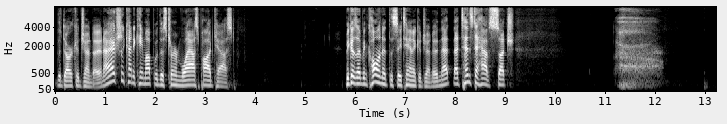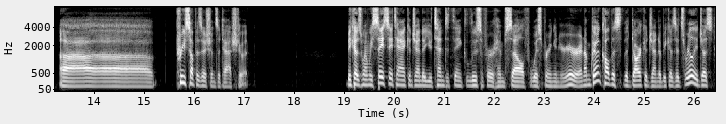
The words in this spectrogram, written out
the dark agenda. And I actually kind of came up with this term last podcast because I've been calling it the satanic agenda, and that that tends to have such uh, presuppositions attached to it. Because when we say satanic agenda, you tend to think Lucifer himself whispering in your ear. And I'm going to call this the dark agenda because it's really just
